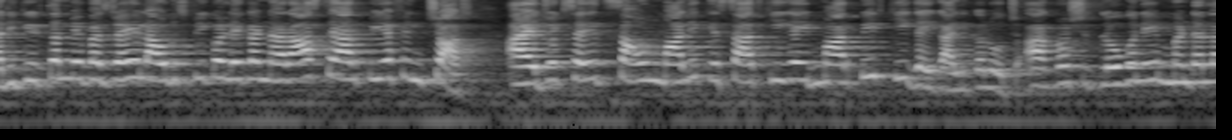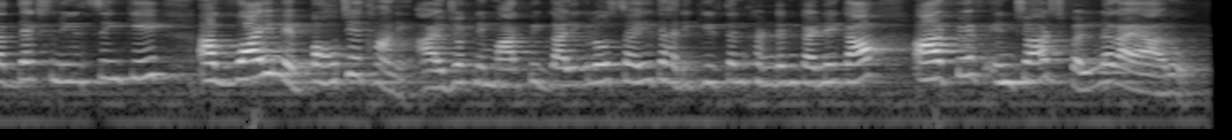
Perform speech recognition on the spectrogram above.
हरि कीर्तन में बज रहे लाउड स्पीकर लेकर नाराज़ थे आरपीएफ इंचार्ज। आयोजक सहित साउंड मालिक के साथ की गई मारपीट, की गई गाली गलोच आक्रोशित लोगों ने मंडल अध्यक्ष सुनील सिंह के अगुवाई में पहुँचे थाने। आयोजक ने मारपीट गाली गलोच सहित हरि कीर्तन खंडन करने का आरपीएफ इंचार्ज पर लगाया आरोप।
